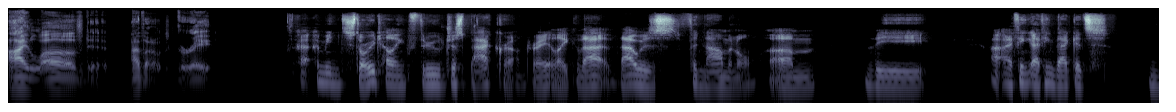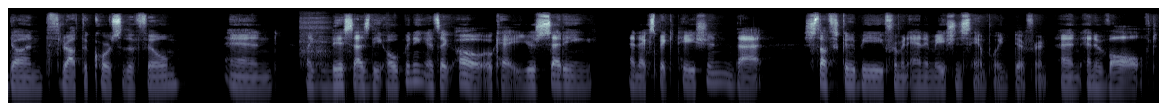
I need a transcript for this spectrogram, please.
i loved it i thought it was great I mean, storytelling through just background, right? Like that. That was phenomenal. Um, the I think I think that gets done throughout the course of the film, and like this as the opening, it's like, oh, okay, you're setting an expectation that stuff's going to be from an animation standpoint different and and evolved.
